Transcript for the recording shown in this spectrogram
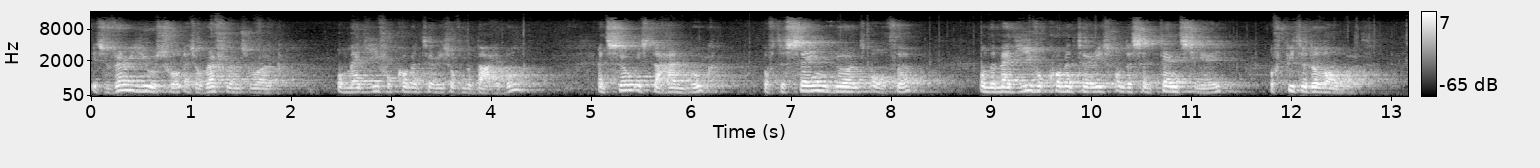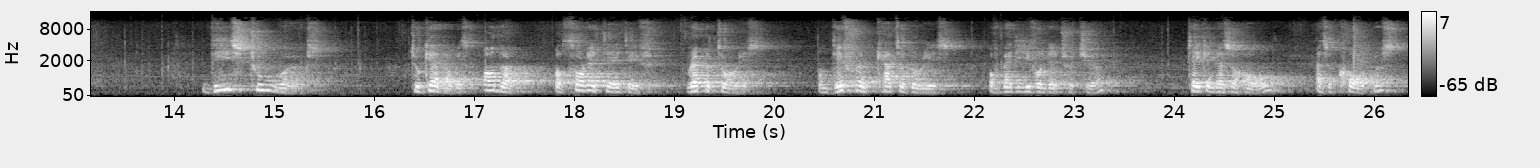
is very useful as a reference work on medieval commentaries on the Bible, and so is the handbook of the same learned author on the medieval commentaries on the Sententiae of Peter de Lombard. These two works, together with other authoritative repertories on different categories of medieval literature, taken as a whole, as a corpus,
